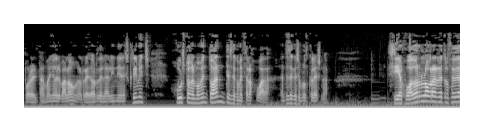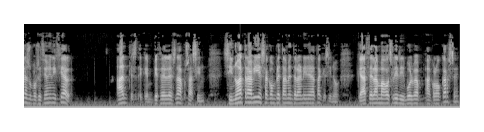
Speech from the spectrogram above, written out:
por el tamaño del balón alrededor de la línea de scrimmage, justo en el momento antes de comenzar la jugada, antes de que se produzca el snap. Si el jugador logra retroceder a su posición inicial antes de que empiece el snap, o sea, si, no atraviesa completamente la línea de ataque, sino que hace el amago slit y vuelve a, colocarse,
